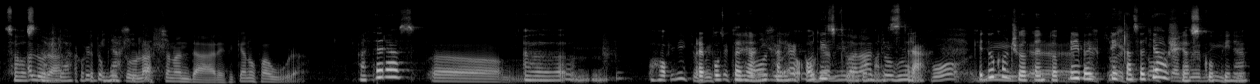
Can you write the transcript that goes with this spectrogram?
sa ho snažila ako keby nachytať. A teraz uh, ho prepustili a nechali ho odísť, lebo mali strach. Keď ukončil tento príbeh, prichádza ďalšia skupina.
